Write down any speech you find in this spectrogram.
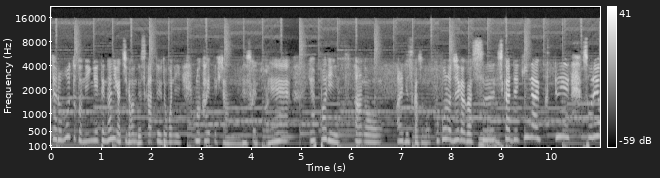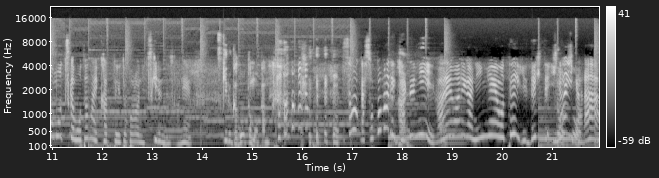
じゃあロボットと人間って何が違うんですかっていうところに、まあ、帰ってきちゃうんですけどね。やっぱり、あの、あれですか、その心自我が数値化できなくて、それを持つか持たないかっていうところに尽きるんですかね？尽きるかどうかもわかんない。そうか、そこまで逆に我々が人間を定義できていないから、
